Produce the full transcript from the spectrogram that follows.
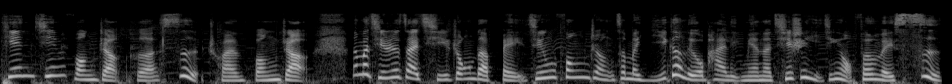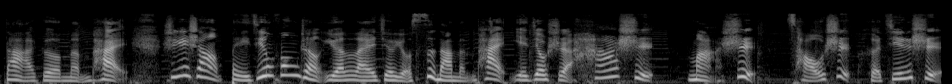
天津风筝和四川风筝，那么其实，在其中的北京风筝这么一个流派里面呢，其实已经有分为四大个门派。实际上，北京风筝原来就有四大门派，也就是哈式、马式。曹氏和金氏，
